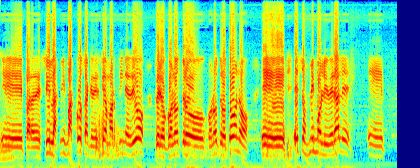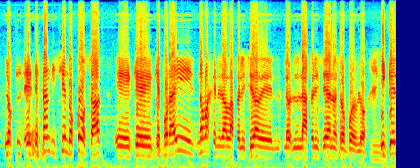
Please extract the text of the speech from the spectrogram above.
eh, para decir las mismas cosas que decía Martínez de O, pero con otro con otro tono, eh, esos mismos liberales eh, lo, eh, están diciendo cosas eh, que, que, por ahí no va a generar la felicidad de la felicidad de nuestro pueblo mm. y que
